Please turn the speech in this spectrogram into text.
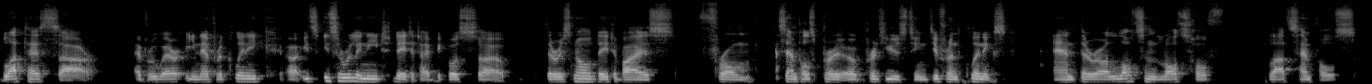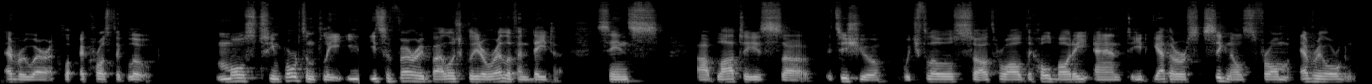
Blood tests are everywhere in every clinic. Uh, it's, it's a really neat data type because uh, there is no data bias from samples uh, produced in different clinics. And there are lots and lots of blood samples everywhere ac- across the globe. Most importantly, it's a very biologically relevant data since uh, blood is uh, a tissue which flows uh, throughout the whole body and it gathers signals from every organ.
